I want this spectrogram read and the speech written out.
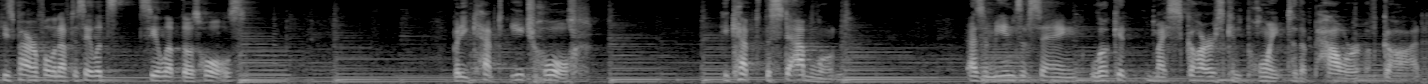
He's powerful enough to say, let's seal up those holes. But he kept each hole, he kept the stab wound as a means of saying, look at my scars can point to the power of God.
